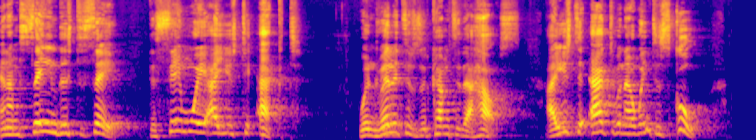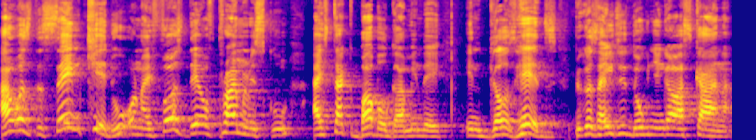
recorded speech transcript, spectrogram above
And I'm saying this to say, the same way I used to act when relatives would come to the house. I used to act when I went to school. I was the same kid who, on my first day of primary school, I stuck bubble gum in the in girls' heads because I used to do kunyenga vasikana.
